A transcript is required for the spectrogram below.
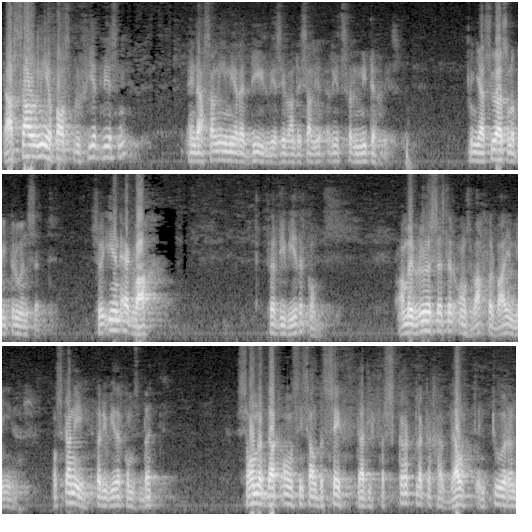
Daar sal nie 'n valse profeet wees nie en daar sal nie meer 'n dier wees nie want hy sal reeds vernietig wees. En Jesua sal op die troon sit. So een ek wag vir die wederkoms. Maar my broer en suster, ons wag vir baie meer. Ons kan nie vir die wederkoms bid sonder dat ons nie sal besef dat die verskriklike geweld en toorn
